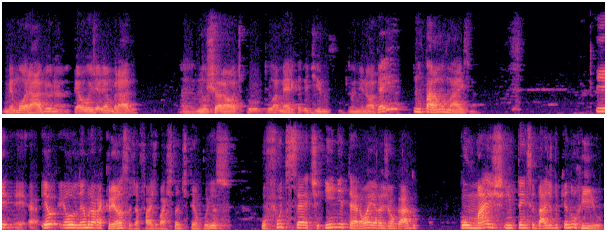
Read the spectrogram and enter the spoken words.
memorável, né? Até hoje é lembrado uh, no shoutout pro, pro América do Dino, 2009. Aí não paramos mais, né? E eu, eu lembro, eu era criança, já faz bastante tempo isso, o Futset em Niterói era jogado com mais intensidade do que no Rio.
